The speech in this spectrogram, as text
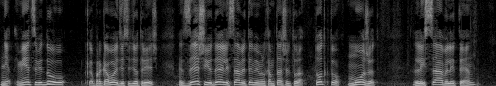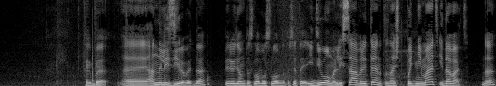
нет, имеется в виду, про кого здесь идет речь. Зеш юде лиса влитен бимельхамта тура. Тот, кто может лиса влитен, как бы э, анализировать, да, переведем это слово условно, то есть это идиома, лиса влитен, это значит поднимать и давать, да,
